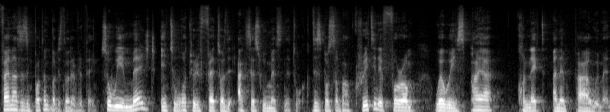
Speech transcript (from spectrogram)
Finance is important, but it's not everything. So we emerged into what we refer to as the Access Women's Network. This was about creating a forum where we inspire, connect, and empower women.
